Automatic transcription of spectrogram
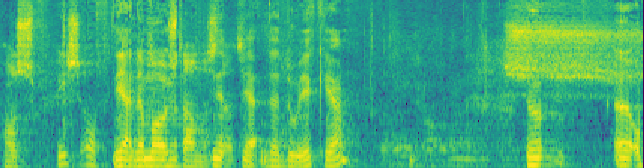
hospice of ja, de motie, dat? Ja, dat doe ik, ja. Uh, op,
